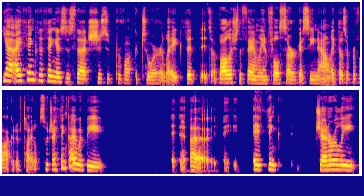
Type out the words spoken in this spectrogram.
Yeah, I think the thing is, is that she's a provocateur. Like that, it's abolish the family and full surrogacy now. Like those are provocative titles, which I think I would be. Uh, I think generally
